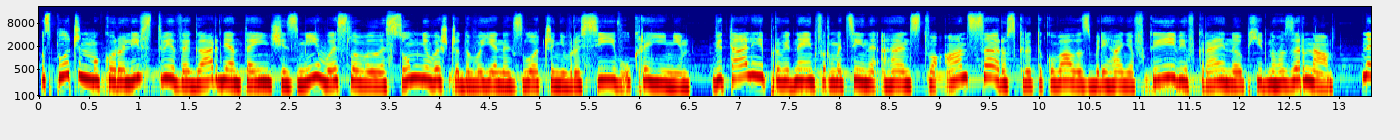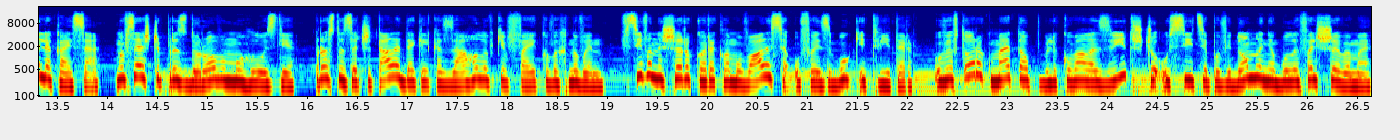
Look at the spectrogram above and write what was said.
У Сполученому Королівстві The Guardian та інші змі висловили сумніви щодо воєнних злочинів Росії в Україні. В Італії провідне інформаційне агентство Анса розкритикувало зберігання в Києві вкрай необхідного зерна. Не лякайся, ми все ще при здоровому глузді. просто зачитали декілька заголовків фейкових новин. Всі вони широко рекламувалися у Фейсбук і Твіттер. У вівторок мета опублікувала звіт, що усі ці повідомлення були фальшивими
